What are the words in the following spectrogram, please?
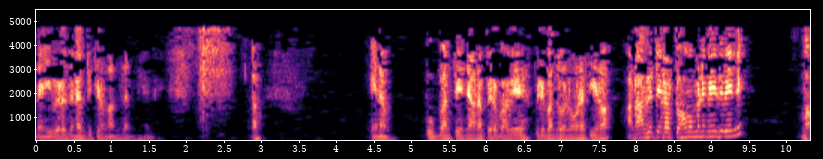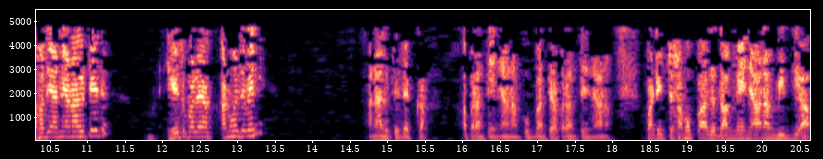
දැන් ඉවරද නැද්ද කියලා මන් දන්නේ නැහැ. ආ එහෙනම් පුබ්බන්තේ ඥාන පෙර භවයේ පිළිබඳව නොවන තියෙනවා. අනාගතයටත් ඔහොමමනේ මේද වෙන්නේ? මමද යන්නේ අනාගතයට? හේතුඵලයක් අනුවද වෙන්නේ? අනාගතය දැක්කා. අපරන්තේ ඥානං පුබ්බන්තේ අපරන්තේ ඥානං. පටිච්ච සමුප්පාද ධම්මේ ඥානං විද්‍යා.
